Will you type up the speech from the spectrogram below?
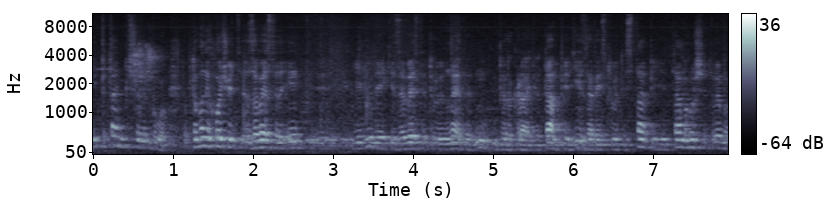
і питань більше не було. Тобто вони хочуть завести, є люди, які завести знаєте, ну, бюрократію. Там підіть, зареєструйтесь, там підіть, там гроші треба.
